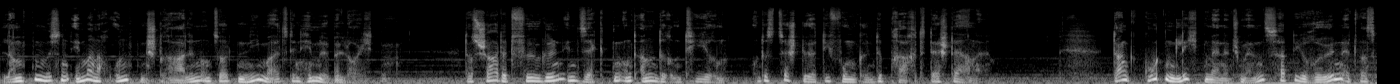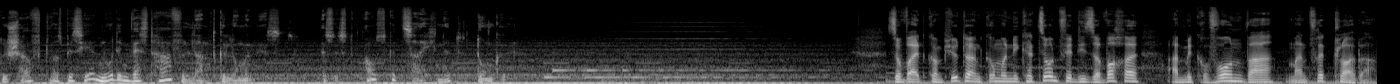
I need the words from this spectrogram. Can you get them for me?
Lampen müssen immer nach unten strahlen und sollten niemals den Himmel beleuchten. Das schadet Vögeln, Insekten und anderen Tieren und es zerstört die funkelnde Pracht der Sterne. Dank guten Lichtmanagements hat die Rhön etwas geschafft, was bisher nur dem Westhavelland gelungen ist. Es ist ausgezeichnet dunkel. Soweit Computer und Kommunikation für diese Woche. Am Mikrofon war Manfred Kläuber.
